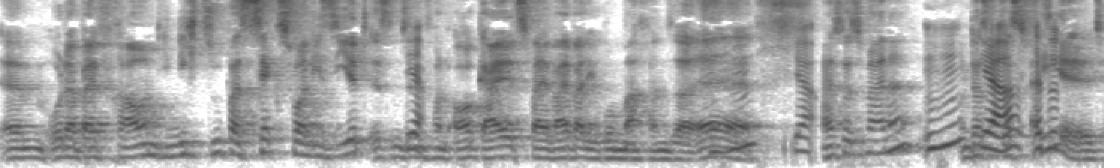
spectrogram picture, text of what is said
Ähm, oder bei Frauen, die nicht super sexualisiert ist, im Sinne Ja. von, oh geil, zwei Weiber, die rummachen. So, äh. Mhm, ja. Weißt du, was ich meine? Mhm, Und das, ja, das also- fehlt.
